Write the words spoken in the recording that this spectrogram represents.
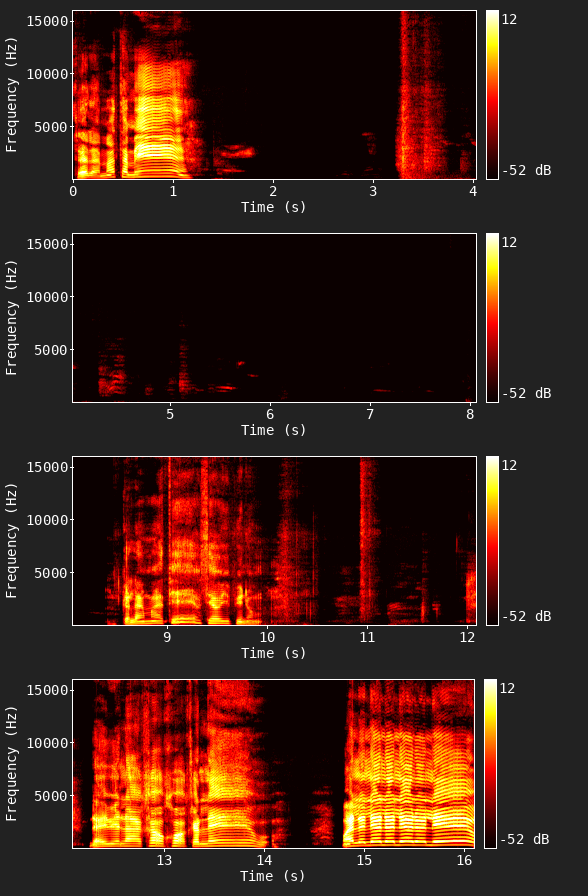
ใช่ละมาทำแม่กำลังมาเที่ยวเที่ยวอยู่พี่น้อง ได้เวลาเข้าคอกกันแล้ว มาเร็วเร็วเร็วเร็วเร็วเร็ว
